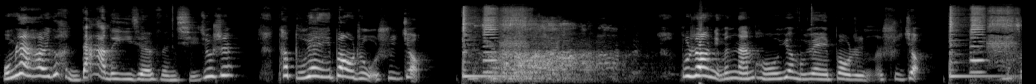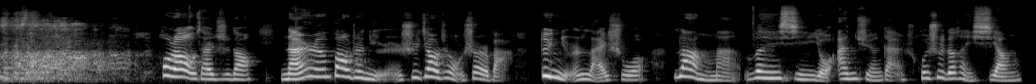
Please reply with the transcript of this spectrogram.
我们俩还有一个很大的意见分歧，就是他不愿意抱着我睡觉。不知道你们男朋友愿不愿意抱着你们睡觉？后来我才知道，男人抱着女人睡觉这种事儿吧，对女人来说浪漫、温馨、有安全感，会睡得很香；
